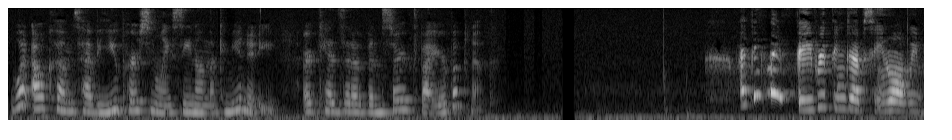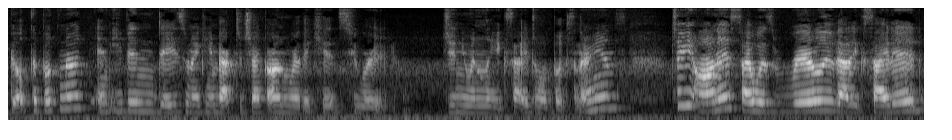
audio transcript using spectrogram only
What outcomes have you personally seen on the community or kids that have been served by your book nook? Favorite thing to have seen while we built the book nook, and even days when I came back to check on were the kids who were genuinely excited to hold books in their hands. To be honest, I was rarely that excited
